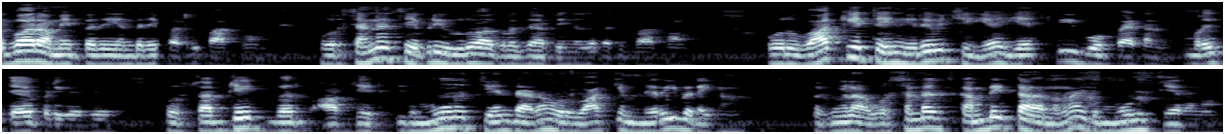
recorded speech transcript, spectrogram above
எவ்வாறு அமைப்பது என்பதை பற்றி பார்ப்போம். ஒரு சென்டென்ஸ் எப்படி உருவாக்குறது அப்படிங்கிறத பற்றி பார்ப்போம். ஒரு வாக்கியத்தை நிறைவு செய்ய எஸ்விஓ பேட்டர்ன் முறை தேவைப்படுகிறது. ஸோ சப்ஜெக்ட் வெர்ப் ஆப்ஜெக்ட் இது மூணு சேர்ந்தால் தான் ஒரு வாக்கியம் நிறைவடையும். ஓகேங்களா? ஒரு சென்டென்ஸ் கம்ப்ளீட் ஆகணும்னா இது மூணு சேரணும்.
